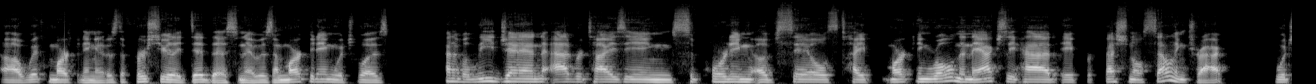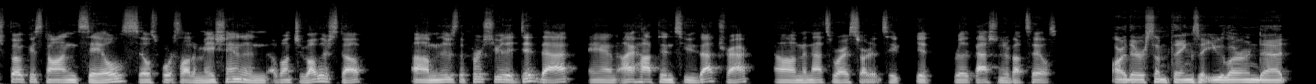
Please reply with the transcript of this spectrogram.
uh, with marketing. It was the first year they did this, and it was a marketing which was kind of a lead gen, advertising, supporting of sales type marketing role. And then they actually had a professional selling track, which focused on sales, Salesforce automation, and a bunch of other stuff. Um, it was the first year they did that, and I hopped into that track. Um, and that's where I started to get really passionate about sales. Are there some things that you learned at,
